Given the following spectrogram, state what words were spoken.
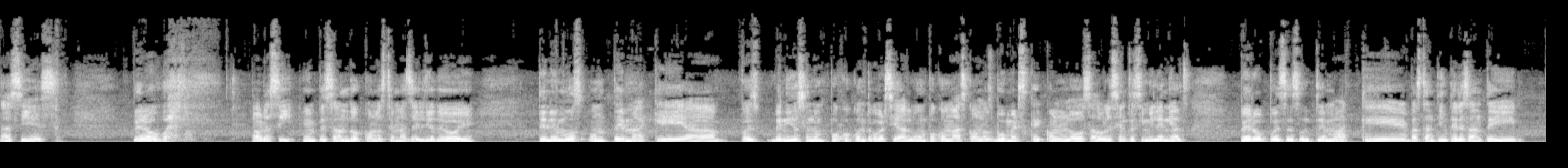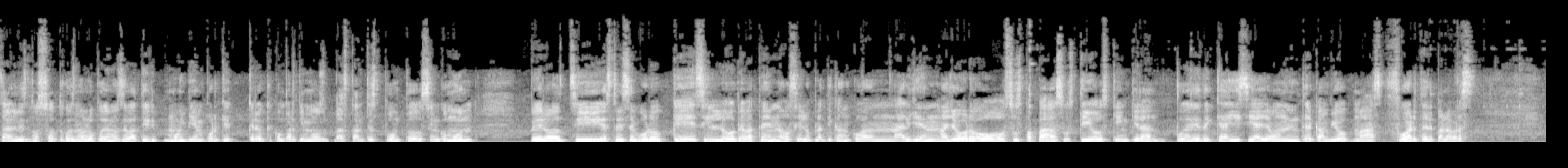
Así es. Pero bueno, ahora sí, empezando con los temas del día de hoy, tenemos un tema que ha pues venido siendo un poco controversial, un poco más con los boomers que con los adolescentes y millennials, pero pues es un tema que bastante interesante y tal vez nosotros no lo podemos debatir muy bien porque creo que compartimos bastantes puntos en común. Pero sí estoy seguro que si lo debaten o si lo platican con alguien mayor o sus papás, sus tíos, quien quieran, puede que ahí sí haya un intercambio más fuerte de palabras.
